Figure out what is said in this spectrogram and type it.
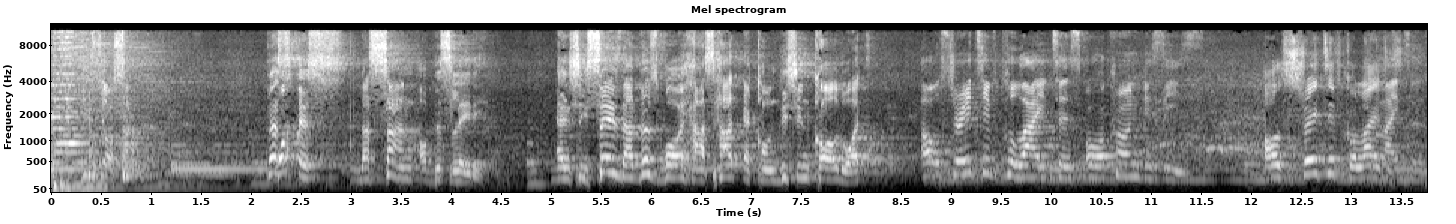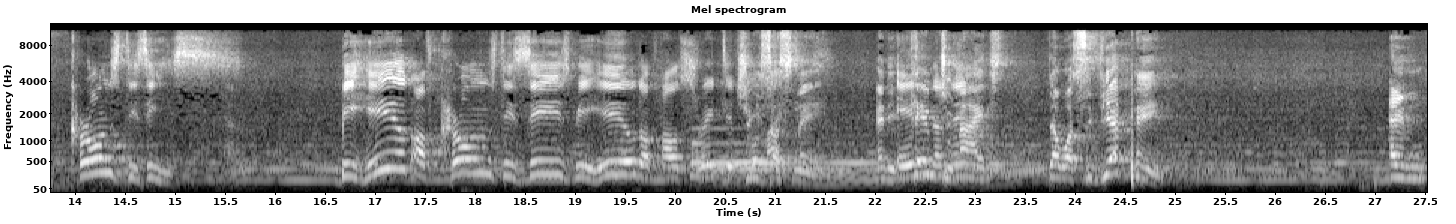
This is your son. This is the son of this lady. And she says that this boy has had a condition called what? ulcerative colitis or Crohn's disease. Ulcerative colitis, Crohn's disease. Be healed of Crohn's disease, be healed of ulcerative Jesus' colitis. name. And he In came the name tonight. There was severe pain. And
